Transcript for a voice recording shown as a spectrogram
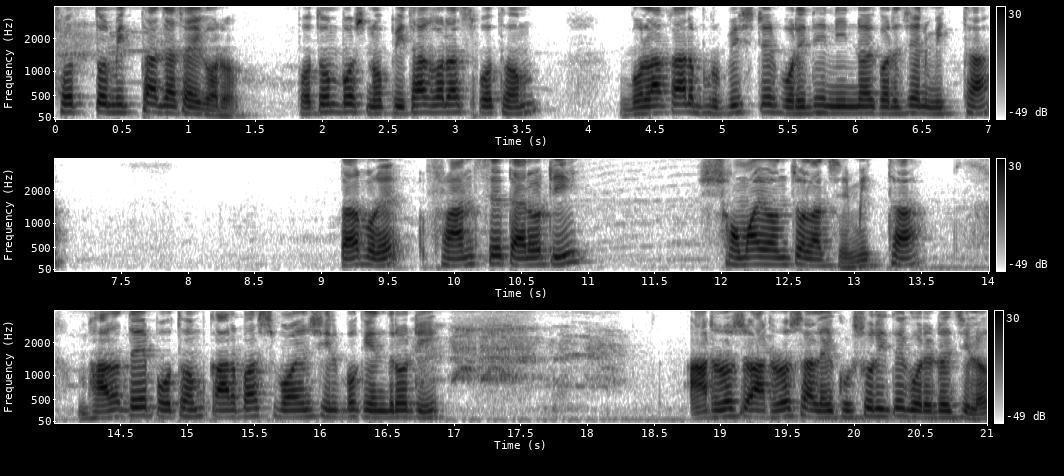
সত্য মিথ্যা যাচাই করো। প্রথম প্রশ্ন, পিথাগোরাস প্রথম গোলাকার ভূপৃষ্ঠের পরিধি নির্ণয় করেছেন মিথ্যা। তারপরে ফ্রান্সে তেরোটি সময় অঞ্চল আছে, মিথ্যা। ভারতে প্রথম কার্পাস বয়নশিল্প কেন্দ্রটি আঠেরোশো আঠেরো সালে কুশুরিতে গড়ে উঠেছিল।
